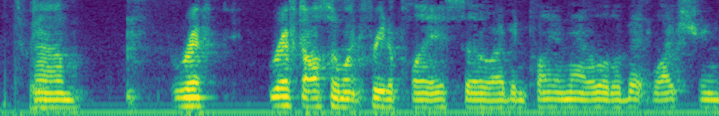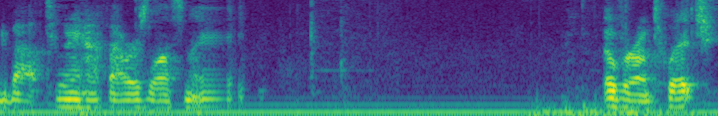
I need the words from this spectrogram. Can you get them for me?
That's weird. Um, Rift Rift also went free to play, so I've been playing that a little bit. Live streamed about two and a half hours last night over on Twitch.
